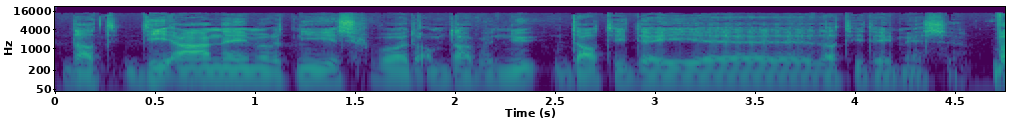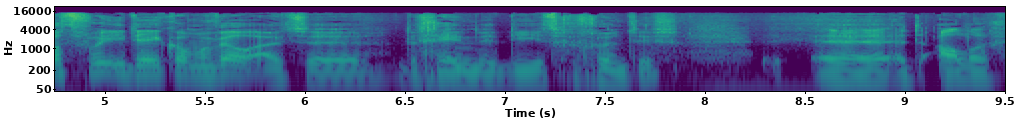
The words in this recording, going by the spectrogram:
dat die aannemer het niet is geworden... omdat we nu dat idee, dat idee missen. Wat voor idee kwam er wel uit degene die het gegund is? het aller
